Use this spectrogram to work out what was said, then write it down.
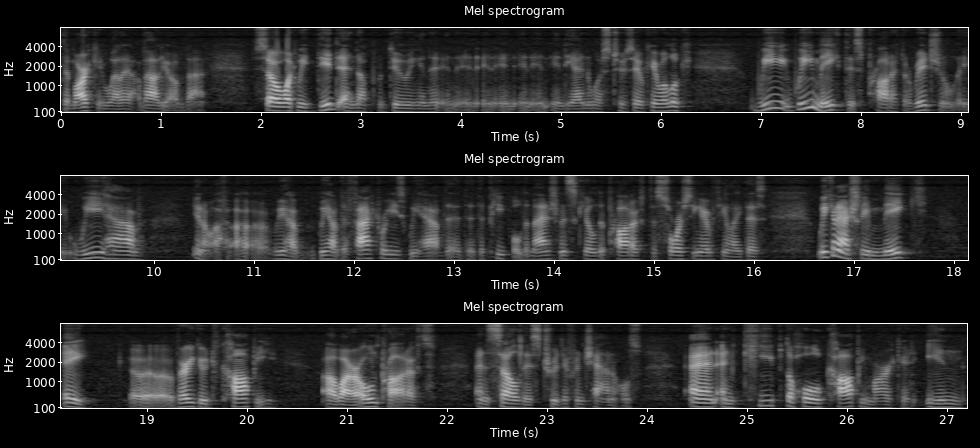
the market value of that. So what we did end up doing in the, in, in, in, in, in the end was to say, okay, well, look, we, we make this product originally. We have, you know, uh, we, have, we have the factories, we have the, the, the, people, the management skill, the products, the sourcing, everything like this. We can actually make a uh, very good copy of our own products and sell this through different channels and, and keep the whole copy market in,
